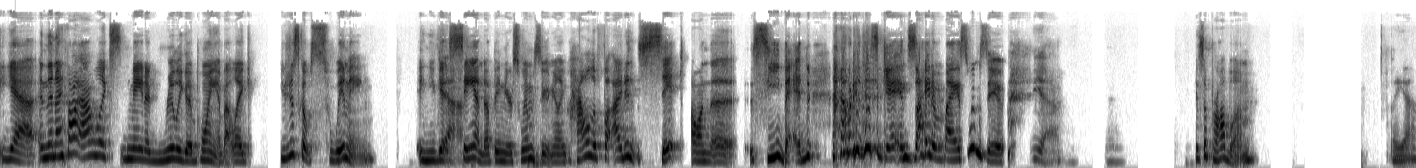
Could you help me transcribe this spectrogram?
yeah. And then I thought Alex made a really good point about like, you just go swimming and you get Yeah. sand up in your swimsuit. And you're like, how the fuck? I didn't sit on the seabed. How did this get inside of my swimsuit? yeah. It's a problem. But yeah.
